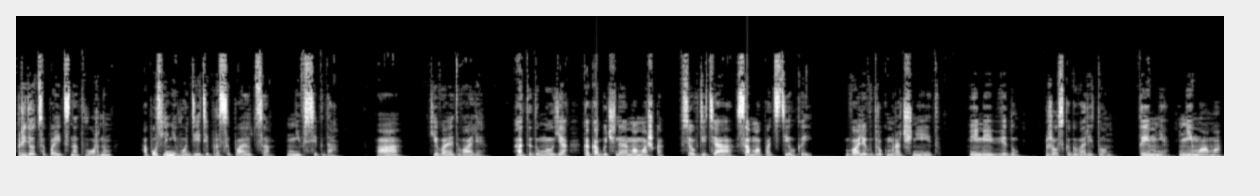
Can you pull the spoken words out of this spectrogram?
Придется поить снотворным, а после него дети просыпаются не всегда. «А», — кивает Валя, — «а ты думал я, как обычная мамашка, все в дитя, сама подстилкой?» Валя вдруг мрачнеет. «Имей в виду», — жестко говорит он, — «ты мне не мама,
